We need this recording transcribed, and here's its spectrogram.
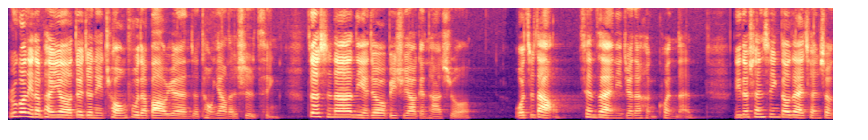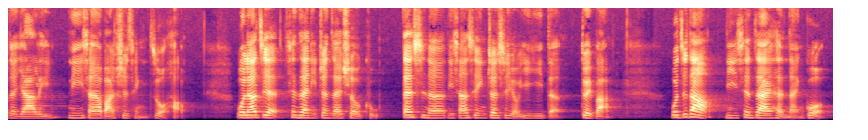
如果你的朋友对着你重复的抱怨着同样的事情，这时呢，你也就必须要跟他说：“我知道。”现在你觉得很困难，你的身心都在承受着压力，你想要把事情做好。我了解，现在你正在受苦，但是呢，你相信这是有意义的，对吧？我知道你现在很难过，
